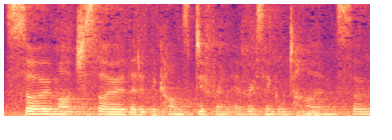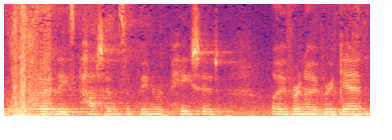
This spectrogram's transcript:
so much so that it becomes different every single time. So, although these patterns have been repeated over and over again,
